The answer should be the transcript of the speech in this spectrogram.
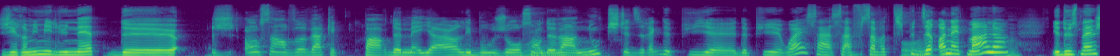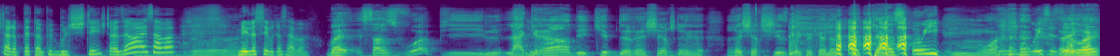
j'ai remis mes lunettes de on s'en va vers quelque part de meilleur, les beaux jours sont devant ouais, nous, puis je te dirais que depuis, euh, depuis ouais, ça, ça, ça va, je peux te Ouais, dire ouais. honnêtement, là, Mhm. il y a deux semaines, je t'aurais peut-être un peu bullshité, je t'aurais dit, ouais, ça va, mais là, c'est vrai, ça va. Ben, ça se voit, puis la grande équipe de recherche de recherchistes de Coconut Podcast, Oui, moi, oui, oui, c'est ça. euh, ouais,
